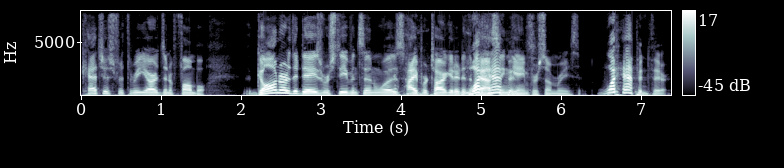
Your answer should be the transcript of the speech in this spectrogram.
catches for three yards and a fumble. Gone are the days where Stevenson was hyper targeted in the What passing happened? game for some reason. What happened there?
